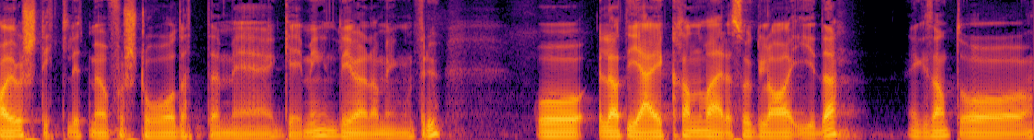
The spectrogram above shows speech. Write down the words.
har jo slitt litt med å forstå dette med gaming. Liv er da min fru. Og, eller at jeg kan være så glad i det, ikke sant? og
